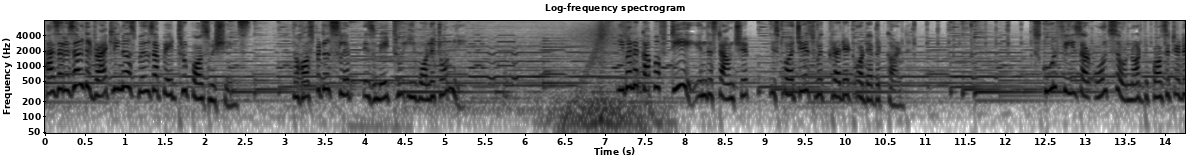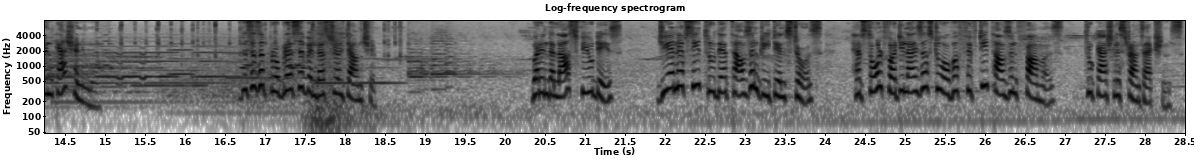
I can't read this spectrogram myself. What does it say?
As a result, the dry cleaners' bills are paid through POS machines. The hospital slip is made through e wallet only. Even a cup of tea in this township is purchased with credit or debit card. School fees are also not deposited in cash anymore. This is a progressive industrial township where in the last few days, GNFC, through their 1,000 retail stores, have sold fertilizers to over 50,000 farmers through cashless transactions.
